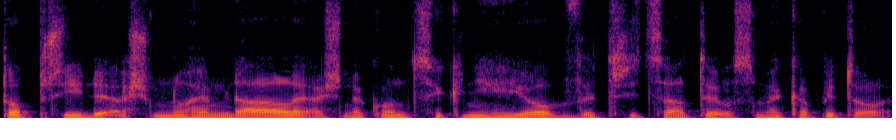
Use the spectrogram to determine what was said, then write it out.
To přijde až mnohem dále, až na konci knihy Job ve 38. kapitole.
